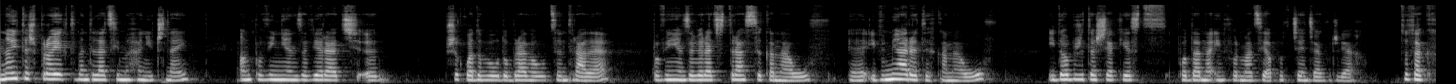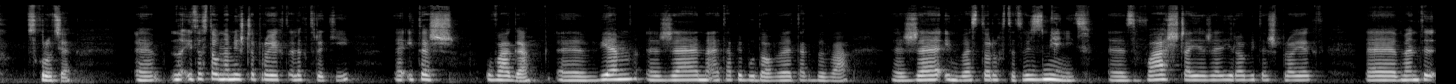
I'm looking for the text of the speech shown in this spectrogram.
No i też projekt wentylacji mechanicznej. On powinien zawierać przykładową dobraną centralę, powinien zawierać trasy kanałów i wymiary tych kanałów. I dobrze też, jak jest podana informacja o podcięciach w drzwiach. To tak w skrócie. E, no i został nam jeszcze projekt elektryki. E, I też uwaga, e, wiem, że na etapie budowy tak bywa, że inwestor chce coś zmienić, zwłaszcza jeżeli robi też projekt wenty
